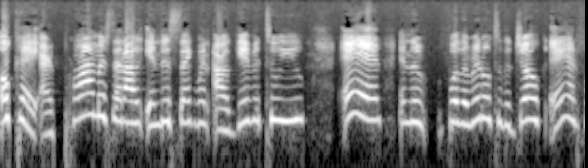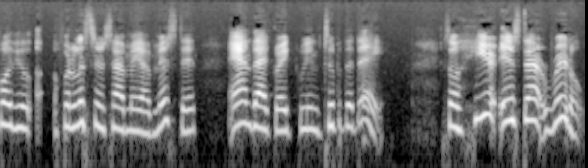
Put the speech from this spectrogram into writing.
Okay, I promise that I'll in this segment I'll give it to you, and in the for the riddle to the joke, and for the for the listeners that may have missed it, and that great green tip of the day. So here is that riddle.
